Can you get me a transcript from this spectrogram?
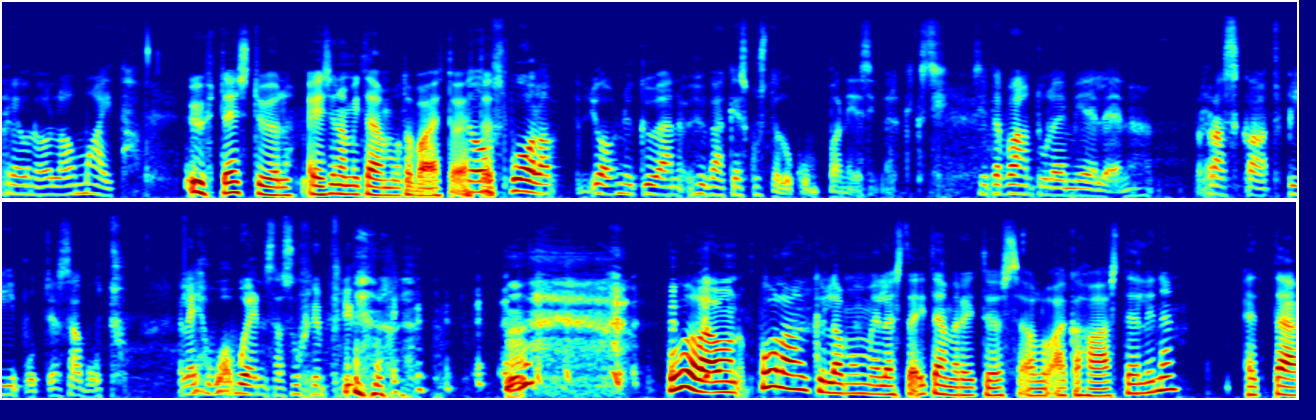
reunoilla on maita. Yhteistyöllä. Ei siinä ole mitään muuta vaihtoehtoa. No onko Puola jo nykyään hyvä keskustelukumppani esimerkiksi? Siitä vaan tulee mieleen raskaat piiput ja savut. Lehua Wensa suurin piirtein. Puola on, Puola on kyllä mun mielestä Itämerityössä ollut aika haasteellinen. Että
